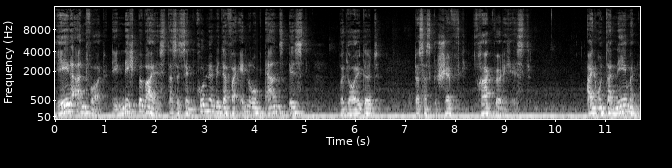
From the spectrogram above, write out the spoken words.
Jede Antwort, die nicht beweist, dass es dem Kunden mit der Veränderung ernst ist, bedeutet, dass das Geschäft fragwürdig ist. Ein Unternehmen,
